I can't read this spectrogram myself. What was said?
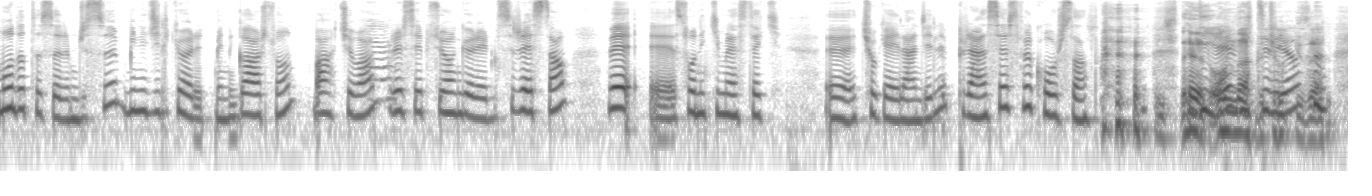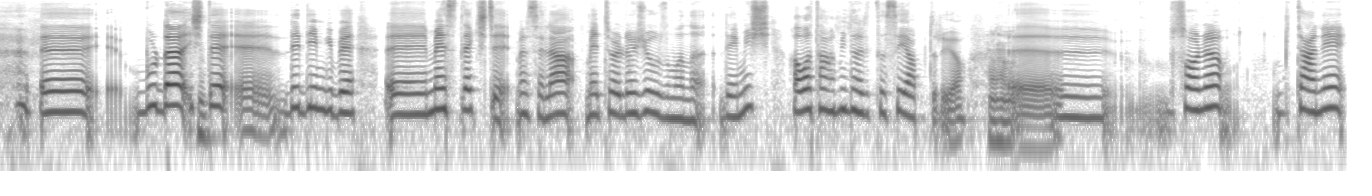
moda tasarımcısı, binicilik öğretmeni, garson, bahçıvan, resepsiyon görevlisi, ressam ve e, son iki meslek e, çok eğlenceli. Prenses ve korsan. İşte evet diye onlar da bitiriyor. çok güzel. Ee, burada işte e, dediğim gibi e, meslek işte mesela meteoroloji uzmanı demiş hava tahmin haritası yaptırıyor. Ee, sonra bir tane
